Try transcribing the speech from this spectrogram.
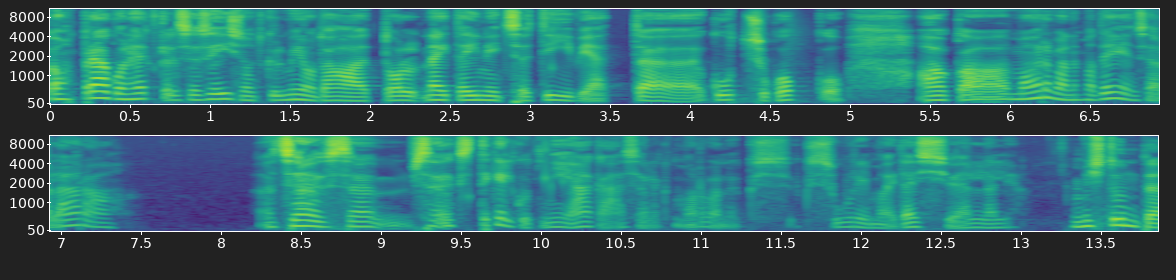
noh, praegu on hetkel see seisnud küll minu taha, et ol-, näita initsiatiivi, et äh, kutsu kokku. aga ma arvan, et ma teen selle ära et see oleks, see oleks tegelikult nii äge, see oleks, ma arvan, üks, üks suurimaid asju jälle. mis tunde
